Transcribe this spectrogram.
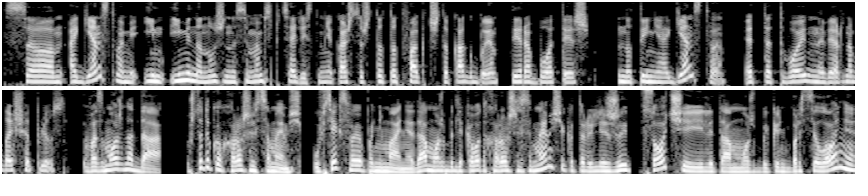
с агентствами, им именно нужен SMM-специалист. Мне кажется, что тот факт, что как бы ты работаешь но ты не агентство, это твой, наверное, большой плюс. Возможно, да. Что такое хороший СММщик? У всех свое понимание, да? Может быть, для кого-то хороший СММщик, который лежит в Сочи или там, может быть, в Барселоне,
